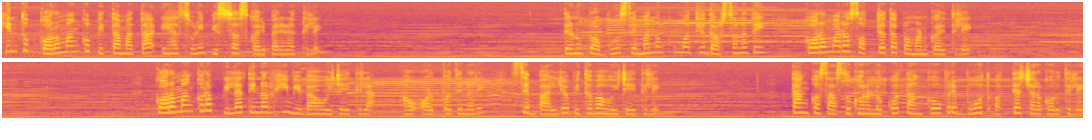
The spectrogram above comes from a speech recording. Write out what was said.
କିନ୍ତୁ କରମାଙ୍କ ପିତାମାତା ଏହା ଶୁଣି ବିଶ୍ୱାସ କରିପାରିନଥିଲେ ତେଣୁ ପ୍ରଭୁ ସେମାନଙ୍କୁ ମଧ୍ୟ ଦର୍ଶନ ଦେଇ କରମାର ସତ୍ୟତା ପ୍ରମାଣ କରିଥିଲେ। କରମାଙ୍କର ପିଲାଦିନରୁ ହିଁ ବିବାହ ହୋଇଯାଇଥିଲା ଆଉ ଅଳ୍ପ ଦିନରେ ସେ ବାଲ୍ୟ ବିଧବା ହୋଇଯାଇଥିଲେ। ତାଙ୍କ ଶାଶୁଘର ଲୋକ ତାଙ୍କ ଉପରେ ବହୁତ ଅତ୍ୟାଚାର କରୁଥିଲେ।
